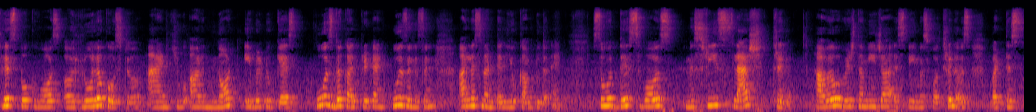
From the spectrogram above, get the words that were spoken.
this book was a roller coaster and you are not able to guess who is the culprit and who is innocent unless and until you come to the end. So this was mystery slash thriller. However, Dhamija is famous for thrillers, but this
